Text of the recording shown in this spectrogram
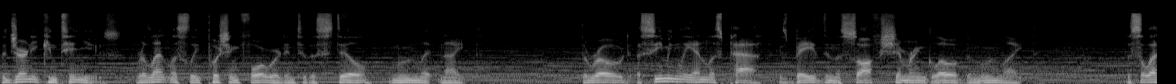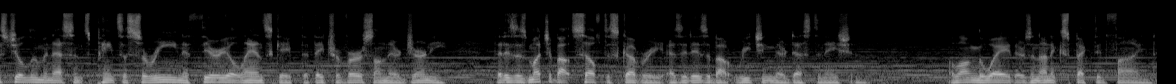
The journey continues, relentlessly pushing forward into the still, moonlit night. The road, a seemingly endless path, is bathed in the soft, shimmering glow of the moonlight. The celestial luminescence paints a serene, ethereal landscape that they traverse on their journey that is as much about self-discovery as it is about reaching their destination. Along the way, there's an unexpected find.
